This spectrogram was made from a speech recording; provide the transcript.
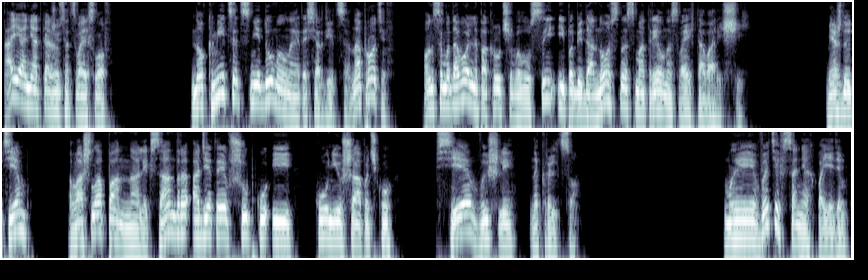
а я не откажусь от своих слов». Но Кмицец не думал на это сердиться. Напротив, он самодовольно покручивал усы и победоносно смотрел на своих товарищей. Между тем, вошла панна Александра, одетая в шубку и кунью шапочку. Все вышли на крыльцо. «Мы в этих санях поедем?»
